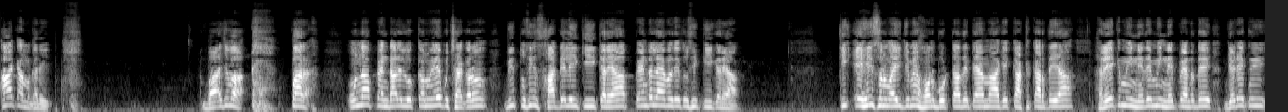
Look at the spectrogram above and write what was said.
ਆਹ ਕੰਮ ਕਰੇ। ਬਾਜਵਾ ਪਰ ਉਹਨਾਂ ਪਿੰਡ ਵਾਲੇ ਲੋਕਾਂ ਨੂੰ ਇਹ ਪੁੱਛਿਆ ਕਰੋ ਵੀ ਤੁਸੀਂ ਸਾਡੇ ਲਈ ਕੀ ਕਰਿਆ, ਪਿੰਡ ਲੈਵਲ ਤੇ ਤੁਸੀਂ ਕੀ ਕਰਿਆ? ਕਿ ਇਹੀ ਸੁਣਵਾਈ ਜਿਵੇਂ ਹੁਣ ਵੋਟਾਂ ਦੇ ਟਾਈਮ ਆ ਕੇ ਇਕੱਠ ਕਰਦੇ ਆ, ਹਰੇਕ ਮਹੀਨੇ ਦੇ ਮਹੀਨੇ ਪਿੰਡ ਦੇ ਜਿਹੜੇ ਕੋਈ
